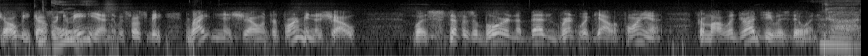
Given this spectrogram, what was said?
show because the Oh. comedian that was supposed to be writing this show and performing the show was stiff as a board in a bed in Brentwood, California, from all the drugs he was doing. God.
